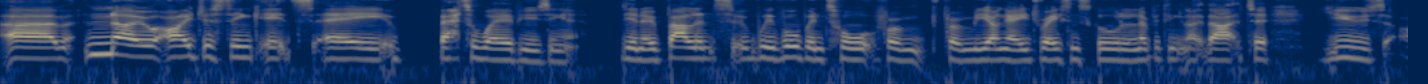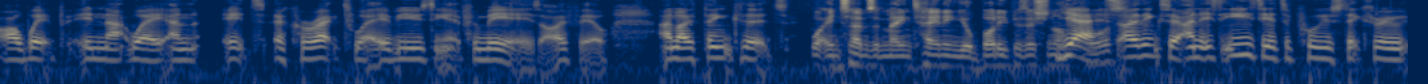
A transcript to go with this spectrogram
Um, no, I just think it's a better way of using it. You know, balance. We've all been taught from from young age, racing school and everything like that, to use our whip in that way, and it's a correct way of using it. For me, it is. I feel, and I think that. What in terms of maintaining your body position on yes, the horse? I think so, and it's easier to pull your stick through,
